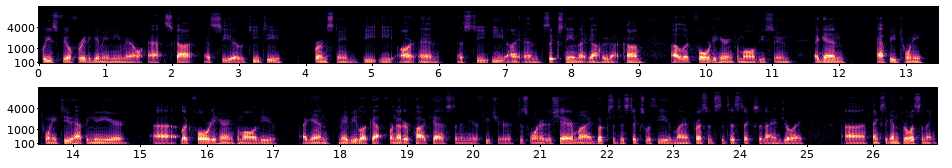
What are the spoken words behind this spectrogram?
please feel free to give me an email at scott, S C O T T, Bernstein, B E R N S T E I N 16 at yahoo.com. I look forward to hearing from all of you soon. Again, happy 2022, happy new year. Uh, look forward to hearing from all of you. Again, maybe look out for another podcast in the near future. Just wanted to share my book statistics with you, my impressive statistics that I enjoy. Uh, thanks again for listening.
